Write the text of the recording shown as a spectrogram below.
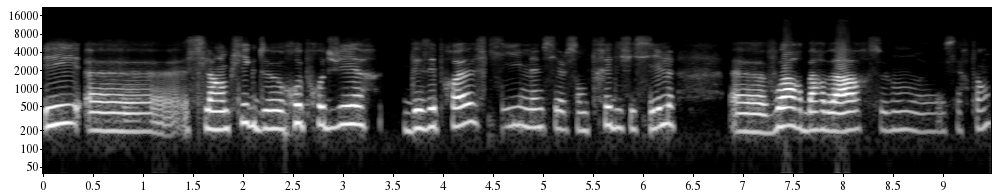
Et euh, cela implique de reproduire des épreuves qui, même si elles semblent très difficiles, euh, voire barbares selon euh, certains.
